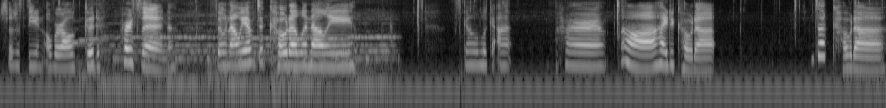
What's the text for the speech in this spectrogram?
She'll just be an overall good person. So now we have Dakota Linelli. Let's go look at her. Aw, hi Dakota. Dakota.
